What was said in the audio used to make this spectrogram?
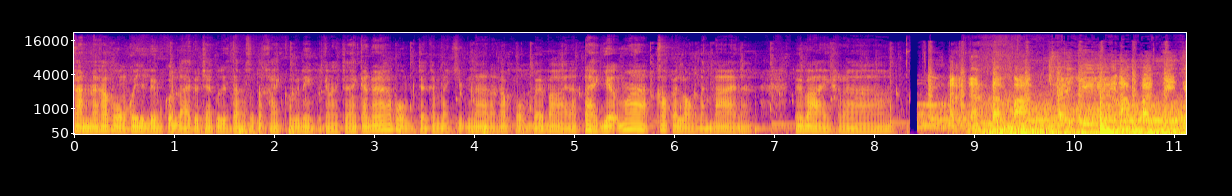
กันนะครับผมก็อย่าลืมกดไลค์กดแชร์กดติดตามสุดท้ายกดกระดิ่งเป็นกำลังใจให้กันด้วยนะครับผมเจอกันใหม่คลิปหน้านะครับผมบ๊ายบายนะแตกเยอะมากเข้าไปลองกันได้นะบ๊ายบายครับอนันตปัจชยเยอปฏิเท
